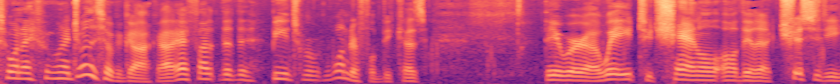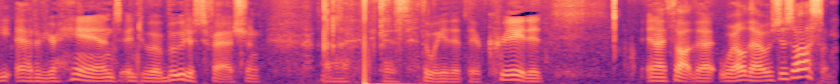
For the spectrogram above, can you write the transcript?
so when I when I joined the Soka Gakkai, I thought that the beads were wonderful because they were a way to channel all the electricity out of your hands into a Buddhist fashion, uh, because the way that they're created. And I thought that well, that was just awesome.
